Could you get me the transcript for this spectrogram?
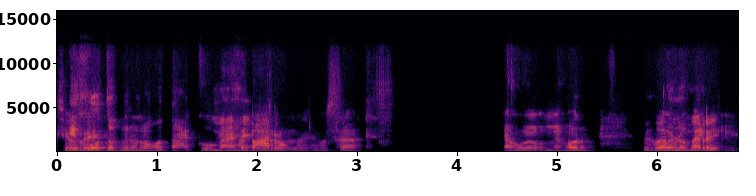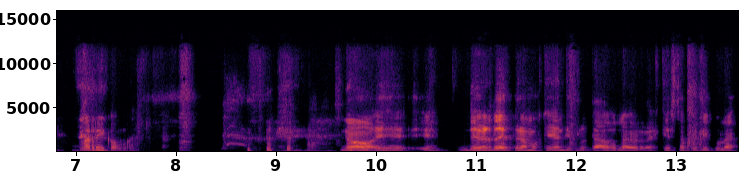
Sí, es joto, pero no es otaku, maje. al barro, man. O sea, Ah, huevo, mejor. mejor, o es lo más, ri- más rico, man. No, eh, eh, de verdad esperamos que hayan disfrutado. La verdad es que esta película,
